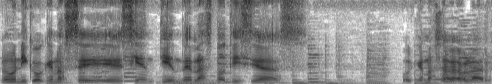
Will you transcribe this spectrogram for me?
Lo único que no sé es si entiende las noticias porque no sabe hablar.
